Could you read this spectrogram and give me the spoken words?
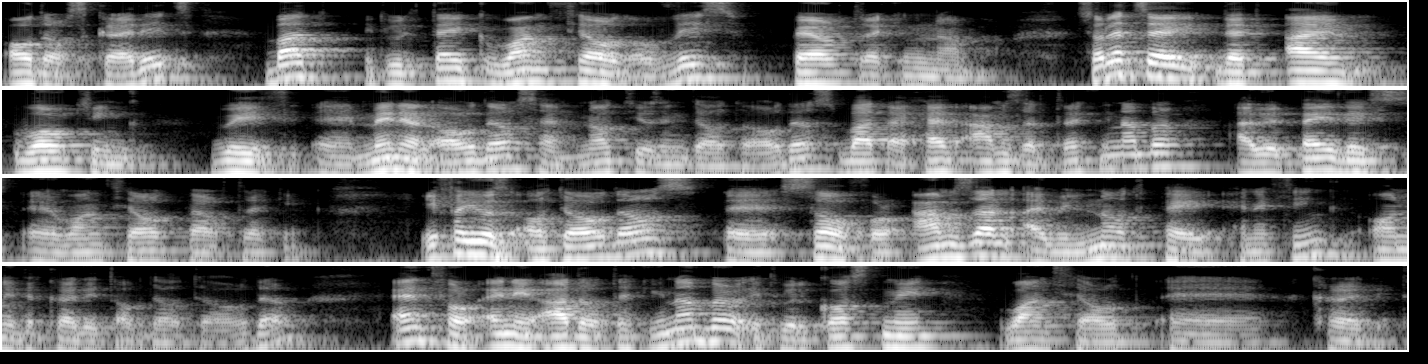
orders credits but it will take one third of this per tracking number. So let's say that I'm working with uh, manual orders, I'm not using the auto orders, but I have AMZL tracking number, I will pay this uh, one third per tracking. If I use auto orders, uh, so for AMZL, I will not pay anything, only the credit of the auto order. And for any other tracking number, it will cost me one third uh, credit.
